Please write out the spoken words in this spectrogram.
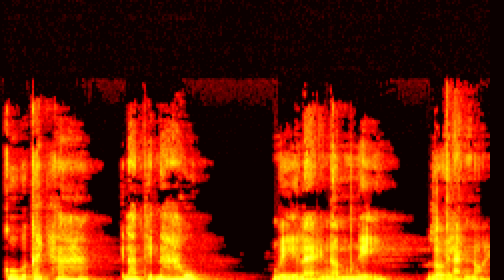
Cô có cách hả? Làm thế nào? Mỹ Lệ ngẫm nghĩ, Rồi lại nói.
